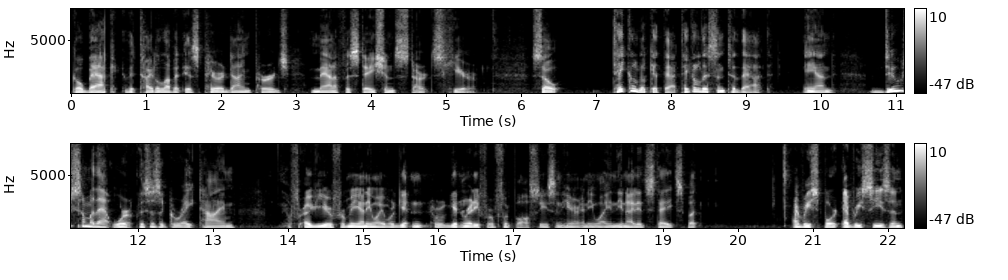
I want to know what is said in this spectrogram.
Go back. The title of it is Paradigm Purge Manifestation Starts Here. So take a look at that, take a listen to that, and do some of that work. This is a great time for a year for me anyway. We're getting we're getting ready for football season here anyway in the United States, but every sport, every season,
